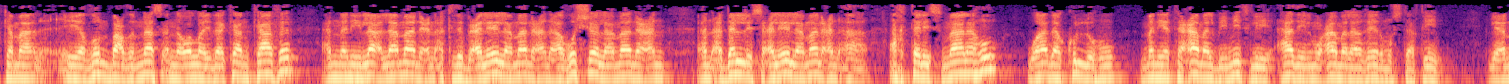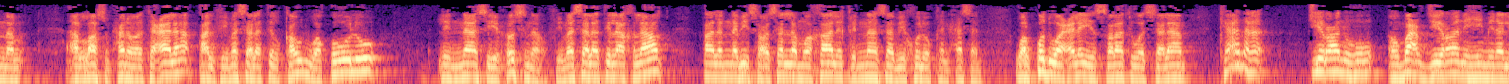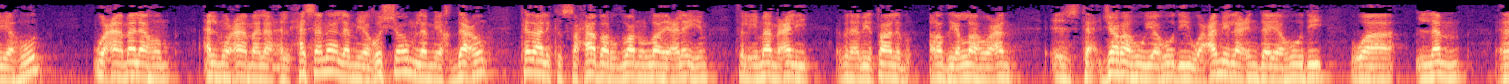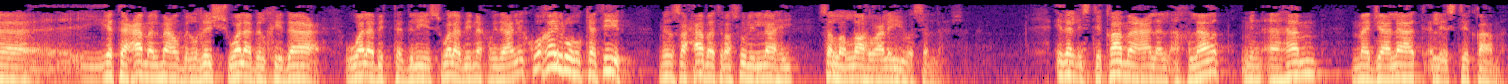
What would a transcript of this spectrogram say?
كما يظن بعض الناس أن والله إذا كان كافر أنني لا لا مانع أن أكذب عليه لا مانع أن أغشه لا مانع أن, أن أدلس عليه لا مانع أن أختلس ماله وهذا كله من يتعامل بمثل هذه المعاملة غير مستقيم. لأن الله سبحانه وتعالى قال في مسألة القول وقولوا للناس حسنا. في مسألة الأخلاق قال النبي صلى الله عليه وسلم وخالق الناس بخلق حسن. والقدوة عليه الصلاة والسلام كان جيرانه أو بعض جيرانه من اليهود وعاملهم المعاملة الحسنة لم يغشهم لم يخدعهم. كذلك الصحابة رضوان الله عليهم فالإمام علي بن أبي طالب رضي الله عنه استأجره يهودي وعمل عند يهودي ولم آه، يتعامل معه بالغش ولا بالخداع ولا بالتدليس ولا بنحو ذلك وغيره كثير من صحابة رسول الله صلى الله عليه وسلم. إذا الاستقامة على الأخلاق من أهم مجالات الاستقامة.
